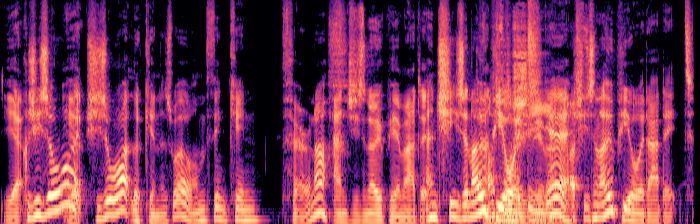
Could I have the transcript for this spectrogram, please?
Yeah, because she's all right. Yeah. She's all right looking as well. I'm thinking, fair enough. and she's an opium addict. And she's an opioid. she- yeah, she's an opioid addict.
